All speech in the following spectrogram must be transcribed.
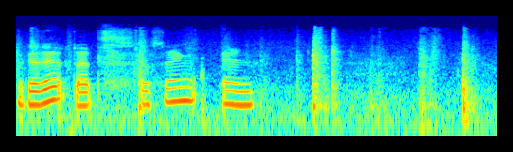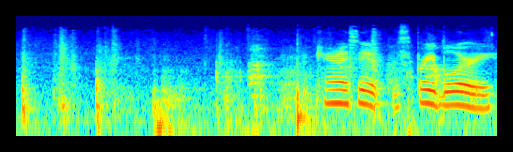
look at it, that's the thing. And can't I see it? It's pretty blurry.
